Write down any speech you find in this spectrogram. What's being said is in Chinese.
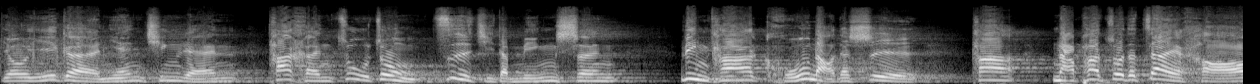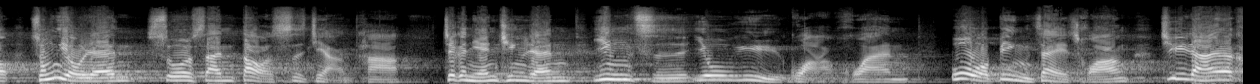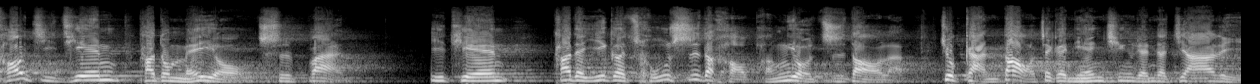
有一个年轻人，他很注重自己的名声，令他苦恼的是，他哪怕做得再好，总有人说三道四讲他。这个年轻人因此忧郁寡欢，卧病在床，居然好几天他都没有吃饭。一天，他的一个厨师的好朋友知道了，就赶到这个年轻人的家里。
